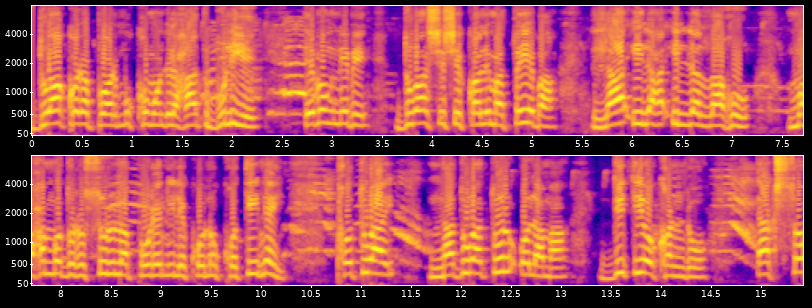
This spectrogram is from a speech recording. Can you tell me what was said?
দোয়া করার পর মুখ্যমণ্ডলে হাত বুলিয়ে এবং নেবে দোয়া শেষে কলেমা তৈবা লা ইলাহা ইল্লাল্লাহ মোহাম্মদ রসুল্লাহ পড়ে নিলে কোনো ক্ষতি নেই। ফতুয়ায় নাদুয়াতুল ওলামা দ্বিতীয় খণ্ড একশো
